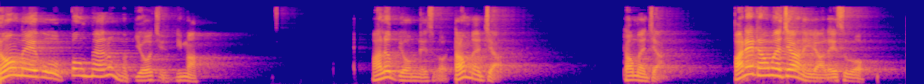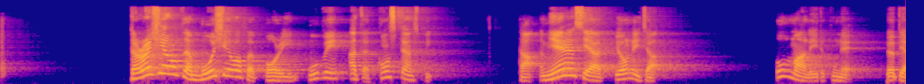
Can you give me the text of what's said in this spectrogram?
normal ကိုပုံမှန်လို့မပြောချင်ဒီမှာဘာလို့ပြောမလဲဆိုတော့တောင်းမှကြတောင်းမှကြဘာနဲ့တောင်းမှကြနေတာလဲဆိုတော့ direction of the motion of a body moving at the constant speed ဒါအများနဲ့ဆရာပြောနေကြဥပမာလေးတစ်ခုနဲ့ပြောပြ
